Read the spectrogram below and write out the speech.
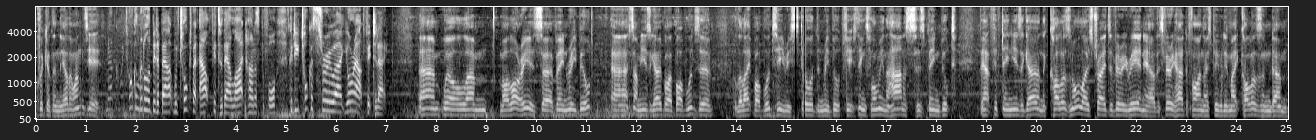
quicker than the other ones. Yeah. Now, can we talk a little bit about? We've talked about outfits with our light harness before. Could you talk us through uh, your outfit today? Um, well, um, my lorry has uh, been rebuilt uh, some years ago by Bob Woods, uh, the late Bob Woods. He restored and rebuilt a few things for me, and the harness has been built about 15 years ago, and the collars and all those trades are very rare now. It's very hard to find those people who make collars and um,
